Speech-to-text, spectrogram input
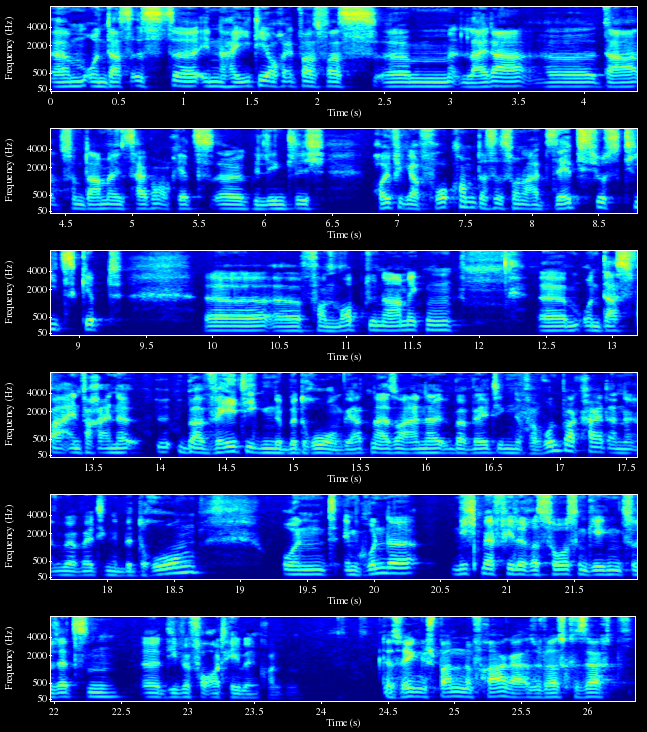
Ähm, und das ist äh, in Haiti auch etwas, was ähm, leider äh, da zum damaligen Zeitpunkt auch jetzt äh, gelegentlich häufiger vorkommt, dass es so eine Art Selbstjustiz gibt äh, äh von Mob-Dynamiken. Ähm, und das war einfach eine überwältigende Bedrohung. Wir hatten also eine überwältigende Verwundbarkeit, eine überwältigende Bedrohung und im Grunde nicht mehr viele Ressourcen gegenzusetzen, äh, die wir vor Ort hebeln konnten. Deswegen spannende Frage. Also du hast gesagt,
